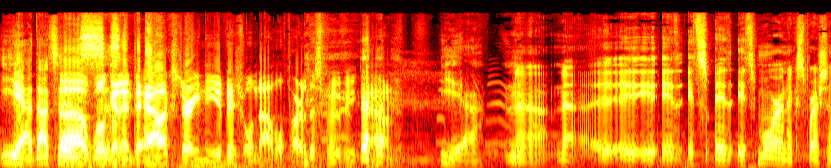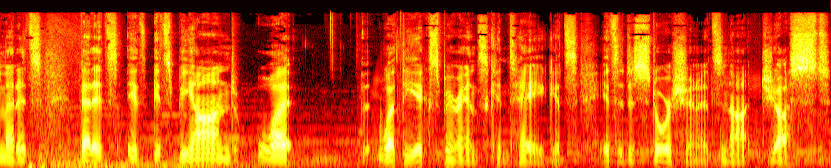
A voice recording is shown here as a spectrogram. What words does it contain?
Yeah, that's his. Uh, we'll get into Alex during the visual novel part of this movie. Yeah. Nah, nah. It, it, it's it, it's more an expression that it's that it's it's it's beyond what what the experience can take. It's it's a distortion. It's not just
